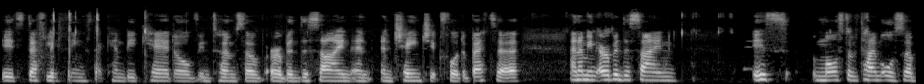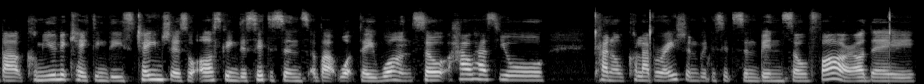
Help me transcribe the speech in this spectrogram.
it's definitely things that can be cared of in terms of urban design and, and change it for the better. And I mean, urban design is most of the time also about communicating these changes or asking the citizens about what they want. So, how has your kind of collaboration with the citizen been so far? Are they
